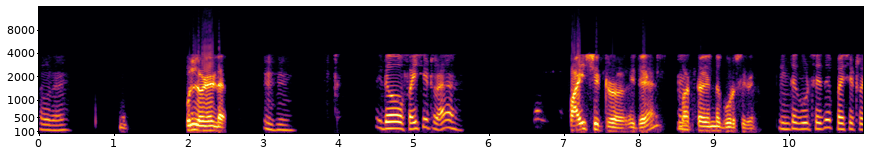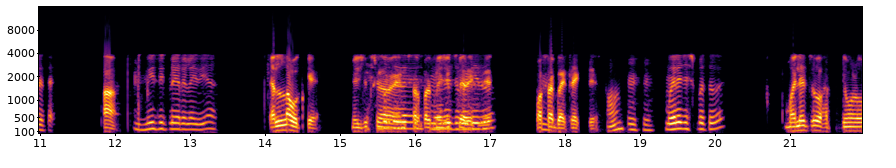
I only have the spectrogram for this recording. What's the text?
ಹೌದಾ? ಫುಲ್ ಒಳ್ಳೆ ಹ್ಮ್ ಹ್ಮ್. ಇದು ಫೈವ್ ಸೀಟ್ರಾ ಫೈವ್ ಸೀಟರ್ ಇದೆ ಬಟ್ ಇನ್ನು ಗೂಡ್ಸ್ ಇದೆ. ಇಂತ ಗೂಡ್ಸ್ ಇದೆ ಫೈವ್ ಸೀಟರ್ ಐತೆ? ಹಾ. ಮ್ಯೂಸಿಕ್ ಪ್ಲೇಯರ್ ಎಲ್ಲ ಇದೆಯಾ? ಎಲ್ಲ ಓಕೆ ಮ್ಯೂಸಿಕ್ ಎಷ್ಟು ಬರ್ತದೆ ಸ್ವಲ್ಪ ಮ್ಯೂಸಿಕ್ ಪ್ಲೇಯರ್ ಇದೆ. ಇದು? ಹೊಸ ಬ್ಯಾಟ್ರಿ ಇದೆ ಹ್ಮ್. ಮೈಲೇಜ್ ಎಷ್ಟು ಬರ್ತದೆ? ಮೈಲೇಜ್ ಹದಿನೇಳು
